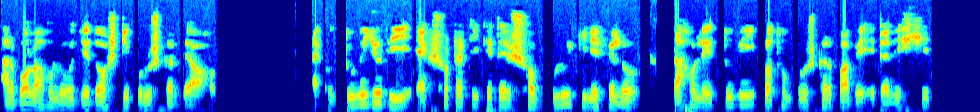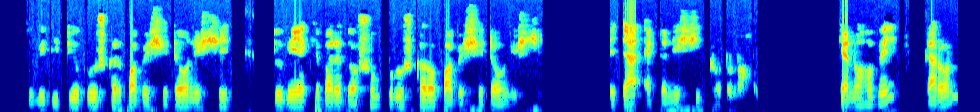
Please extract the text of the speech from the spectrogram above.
আর বলা হলো যে দশটি পুরস্কার দেওয়া হবে। এখন তুমি যদি একশোটা টিকিটের সবগুলোই কিনে ফেলো, তাহলে তুমি প্রথম পুরস্কার পাবে, এটা নিশ্চিত। তুমি দ্বিতীয় পুরস্কার পাবে, সেটাও নিশ্চিত। তুমি একেবারে দশম পুরস্কারও পাবে, সেটাও নিশ্চিত। এটা একটা নিশ্চিত ঘটনা হবে। কেন হবে? কারণ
